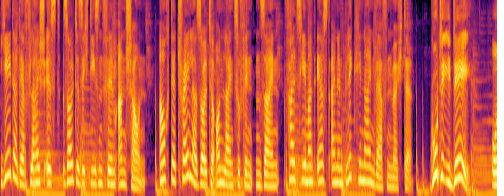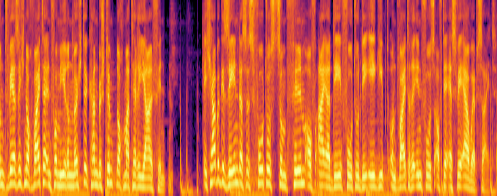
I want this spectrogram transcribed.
Jeder, der Fleisch isst, sollte sich diesen Film anschauen. Auch der Trailer sollte online zu finden sein, falls jemand erst einen Blick hineinwerfen möchte. Gute Idee! Und wer sich noch weiter informieren möchte, kann bestimmt noch Material finden. Ich habe gesehen, dass es Fotos zum Film auf ardfoto.de gibt und weitere Infos auf der SWR-Website.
